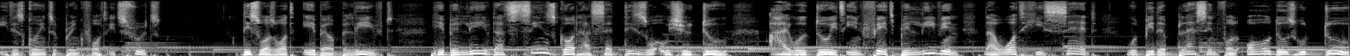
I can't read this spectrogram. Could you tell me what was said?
it is going to bring forth its fruit. This was what Abel believed. He believed that since God has said this is what we should do, I will do it in faith, believing that what he said would be the blessing for all those who do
